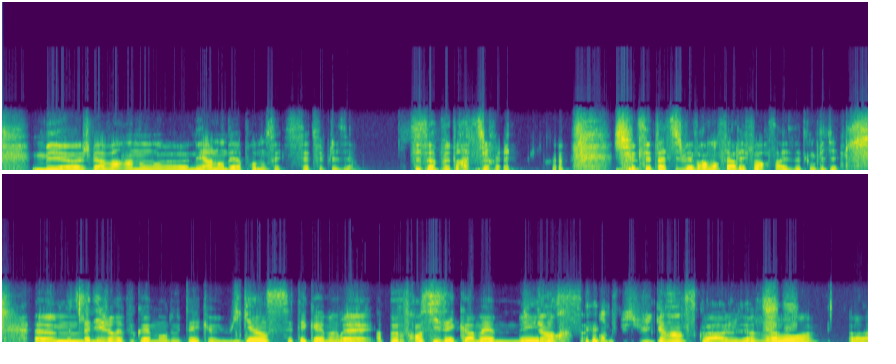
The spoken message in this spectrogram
mais, euh, je vais avoir un nom euh, néerlandais à prononcer si ça te fait plaisir. Si ça peut te rassurer. je sais pas si je vais vraiment faire l'effort, ça risque d'être compliqué. Euh, Cela dit, j'aurais pu quand même m'en douter que Huygens, c'était quand même un, Ouais. peu, un peu francisé quand même. Mais. Huygens, en plus Huygens, quoi. Je veux dire, vraiment. euh, voilà.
